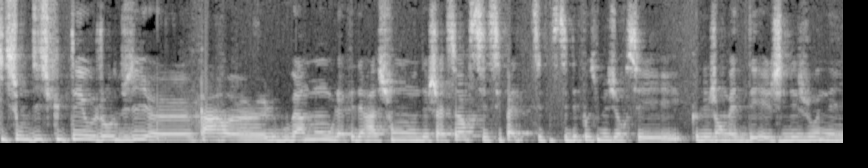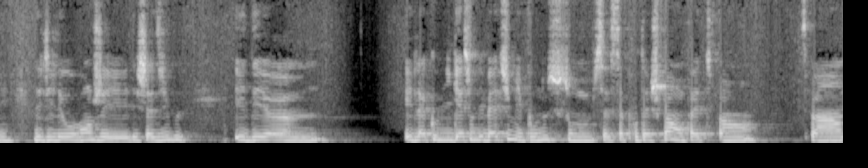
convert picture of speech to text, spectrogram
qui sont discutés aujourd'hui euh, par euh, le gouvernement ou la fédération des chasseurs, c'est pas c'est des fausses mesures. C'est que les gens mettent des gilets jaunes et des gilets oranges et des chasubles et euh, de la communication des battus. Mais pour nous, ça, ça protège pas en fait. Enfin, c'est pas un,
